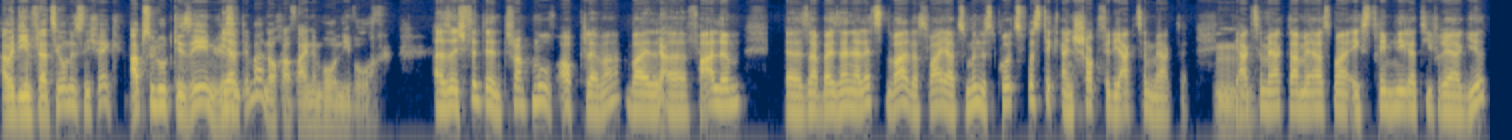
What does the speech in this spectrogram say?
Aber die Inflation ist nicht weg. Absolut gesehen, wir Ja. sind immer noch auf einem hohen Niveau. Also ich finde den Trump-Move auch clever, weil Ja. äh, vor allem äh, bei seiner letzten Wahl, das war ja zumindest kurzfristig ein Schock für die Aktienmärkte. Mhm. Die Aktienmärkte haben ja erstmal extrem negativ reagiert.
